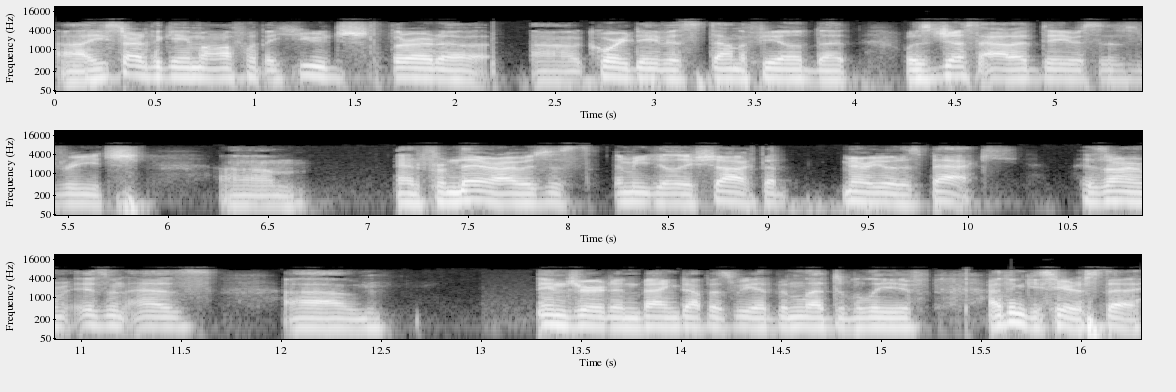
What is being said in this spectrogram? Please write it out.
Uh, he started the game off with a huge throw to uh, Corey Davis down the field that was just out of Davis's reach. Um, and from there, I was just immediately shocked that Mariota's back his arm isn't as um, injured and banged up as we had been led to believe. I think he's here to stay.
